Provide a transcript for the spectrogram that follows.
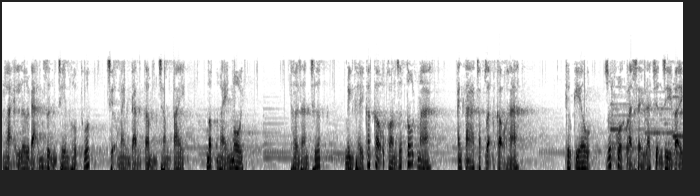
lại lơ đãng dừng trên hộp thuốc Triệu Manh đang cầm trong tay, mấp máy môi. Thời gian trước, mình thấy các cậu còn rất tốt mà, anh ta chọc giận cậu hả? Kiều Kiều, rốt cuộc là xảy ra chuyện gì vậy?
